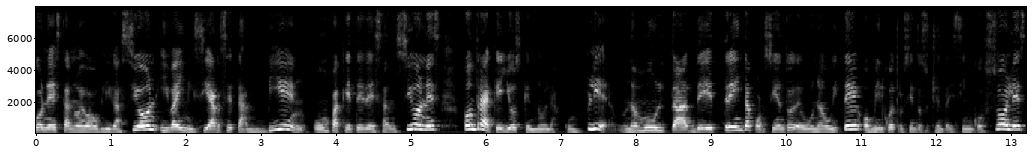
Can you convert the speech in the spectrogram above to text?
Con esta nueva obligación iba a iniciarse también un paquete de sanciones contra aquellos que no las cumplieran. Una multa de 30% de una UIT o 1.485 soles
